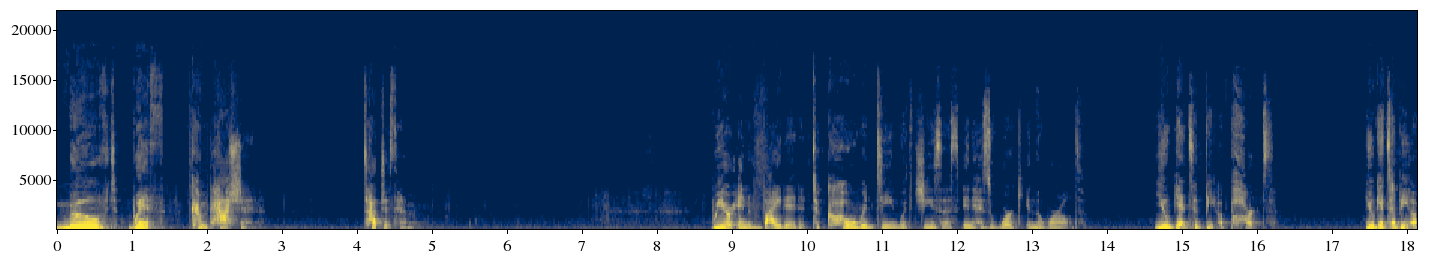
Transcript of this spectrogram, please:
moved with compassion, touches him. We are invited to co redeem with Jesus in his work in the world. You get to be a part. You get to be a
